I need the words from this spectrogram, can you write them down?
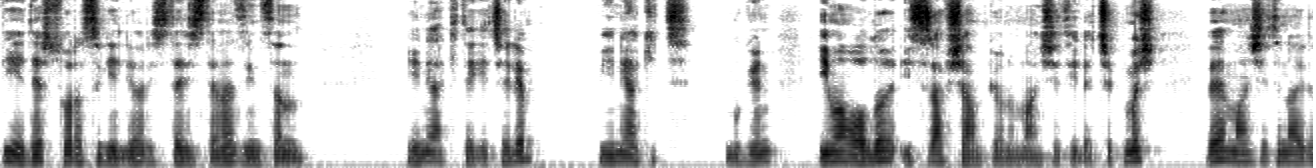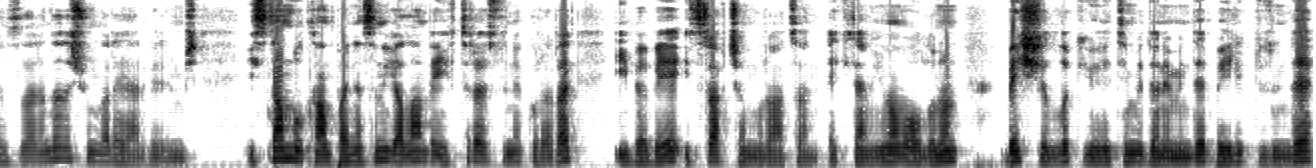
diye de sorası geliyor ister istemez insanın. Yeni Akit'e geçelim. Yeni Akit bugün İmamoğlu israf şampiyonu manşetiyle çıkmış ve manşetin ayrıntılarında da şunlara yer verilmiş. İstanbul kampanyasını yalan ve iftira üstüne kurarak İBB'ye israf çamuru atan Ekrem İmamoğlu'nun 5 yıllık yönetimi döneminde Beylikdüzü'nde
